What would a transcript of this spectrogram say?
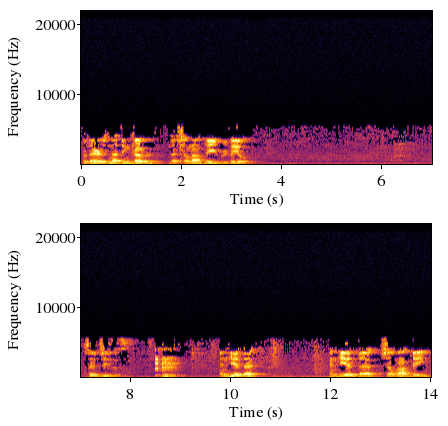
for there is nothing covered that shall not be revealed. Said Jesus. and hid that and hid that shall not be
